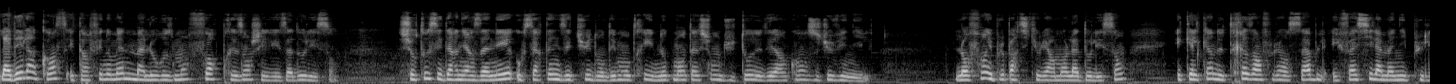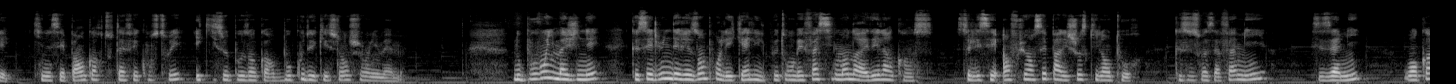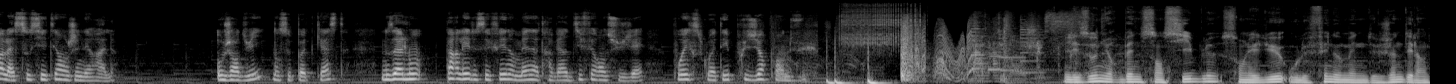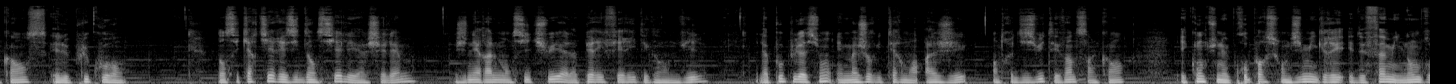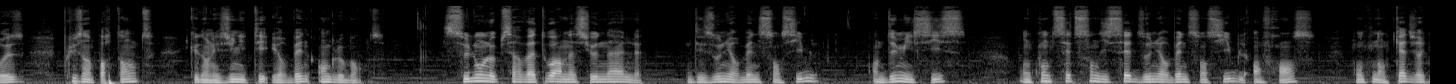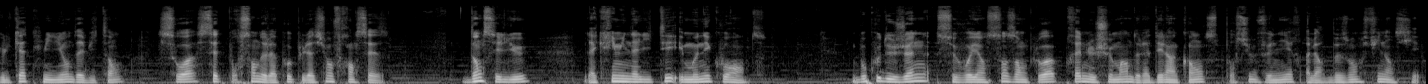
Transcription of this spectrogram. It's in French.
La délinquance est un phénomène malheureusement fort présent chez les adolescents. Surtout ces dernières années où certaines études ont démontré une augmentation du taux de délinquance juvénile. L'enfant et plus particulièrement l'adolescent est quelqu'un de très influençable et facile à manipuler, qui ne s'est pas encore tout à fait construit et qui se pose encore beaucoup de questions sur lui-même. Nous pouvons imaginer que c'est l'une des raisons pour lesquelles il peut tomber facilement dans la délinquance, se laisser influencer par les choses qui l'entourent, que ce soit sa famille, ses amis ou encore la société en général. Aujourd'hui, dans ce podcast, nous allons parler de ces phénomènes à travers différents sujets pour exploiter plusieurs points de vue. Les zones urbaines sensibles sont les lieux où le phénomène de jeune délinquance est le plus courant. Dans ces quartiers résidentiels et HLM, généralement situés à la périphérie des grandes villes, la population est majoritairement âgée, entre 18 et 25 ans, et compte une proportion d'immigrés et de familles nombreuses plus importante que dans les unités urbaines englobantes. Selon l'Observatoire national des zones urbaines sensibles, en 2006, on compte 717 zones urbaines sensibles en France, contenant 4,4 millions d'habitants, soit 7% de la population française. Dans ces lieux, la criminalité est monnaie courante. Beaucoup de jeunes, se voyant sans emploi, prennent le chemin de la délinquance pour subvenir à leurs besoins financiers.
